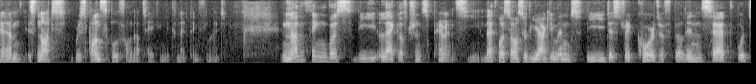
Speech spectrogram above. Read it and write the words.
um, is not responsible for not taking the connecting flight. Another thing was the lack of transparency. That was also the argument the District Court of Berlin said would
